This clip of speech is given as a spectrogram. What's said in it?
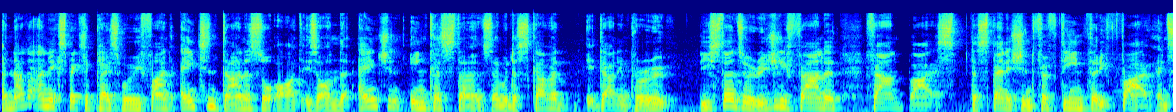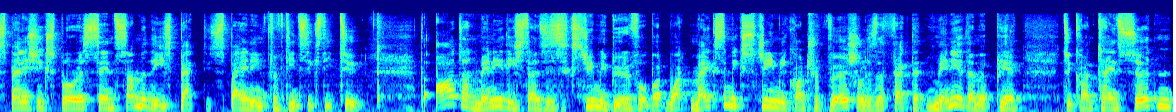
Another unexpected place where we find ancient dinosaur art is on the ancient Inca stones that were discovered down in Peru. These stones were originally founded, found by the Spanish in 1535, and Spanish explorers sent some of these back to Spain in 1562. The art on many of these stones is extremely beautiful, but what makes them extremely controversial is the fact that many of them appear to contain certain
